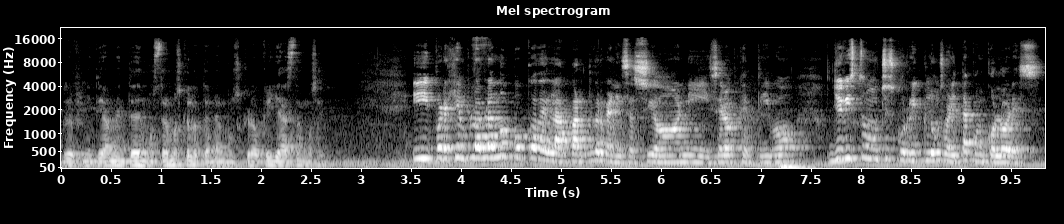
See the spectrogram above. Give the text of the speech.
pues definitivamente demostremos que lo tenemos, creo que ya estamos ahí. Y por ejemplo, hablando un poco de la parte de organización y ser objetivo, yo he visto muchos currículums ahorita con colores.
